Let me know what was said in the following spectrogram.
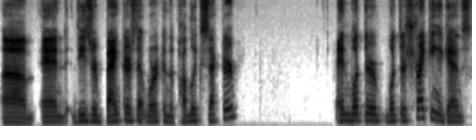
um, and these are bankers that work in the public sector and what they're what they're striking against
